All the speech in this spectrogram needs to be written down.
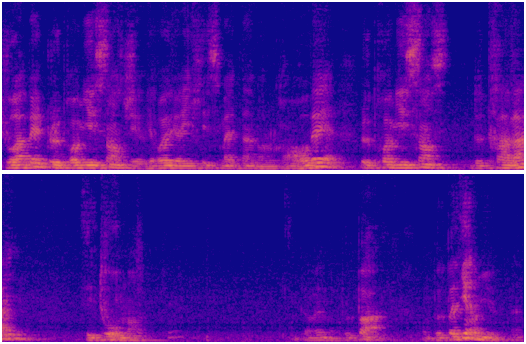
Je vous rappelle que le premier sens, j'ai revérifié ce matin dans le Grand Robert, le premier sens de travail, c'est tourment. Quand même, on on peut pas dire mieux. Hein.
